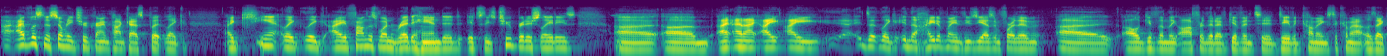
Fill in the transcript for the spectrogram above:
I, I've listened to so many true crime podcasts, but like I can't like like I found this one Red Handed. It's these two British ladies. Uh, um, I, and I, I, I uh, the- like in the height of my enthusiasm for them, uh, I'll give them the offer that I've given to David Cummings to come out. I was like,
